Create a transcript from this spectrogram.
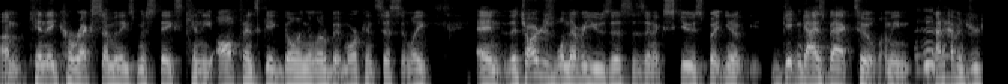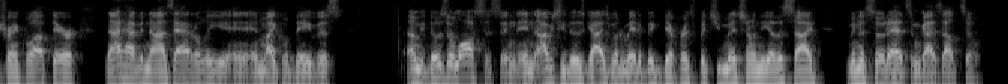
Um, can they correct some of these mistakes? Can the offense get going a little bit more consistently? And the Chargers will never use this as an excuse, but you know, getting guys back too. I mean, mm-hmm. not having Drue Tranquill out there, not having Nas Adderley and, and, Michael Davis. I mean, those are losses. And, and obviously those guys would have made a big difference. But you mentioned on the other side, Minnesota had some guys out too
